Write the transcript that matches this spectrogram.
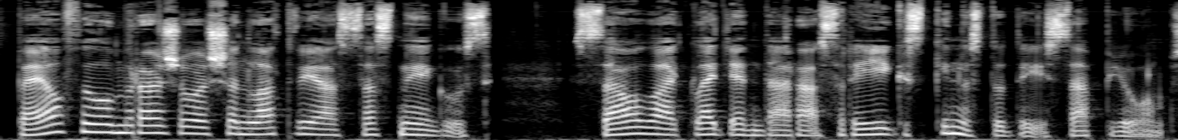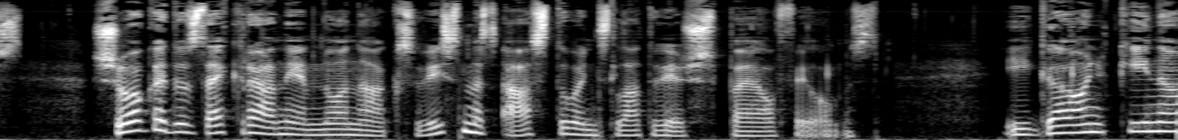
spēļu filmu ražošana Latvijā sasniegusi savulaik leģendārās Rīgas kinostudijas apjomus. Šogad uz ekrāniem nonāks vismaz astoņas latviešu spēļu filmas. Igauņu kino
